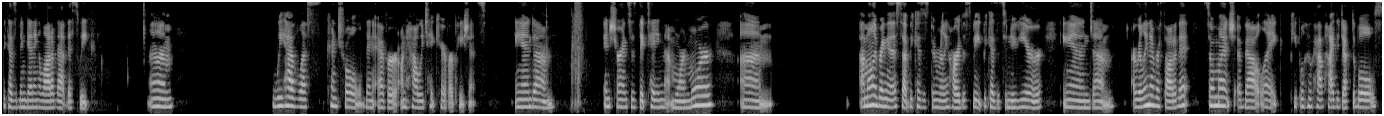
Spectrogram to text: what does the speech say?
because I've been getting a lot of that this week. Um, we have less control than ever on how we take care of our patients and um, insurance is dictating that more and more. Um, I'm only bringing this up because it's been really hard this week because it's a new year, and um, I really never thought of it so much about like people who have high deductibles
